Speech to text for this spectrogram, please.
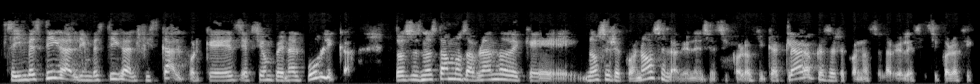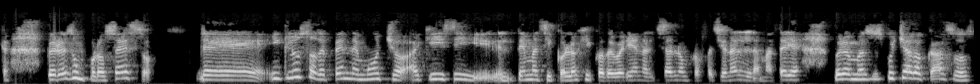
se investiga, le investiga el fiscal, porque es de acción penal pública. Entonces, no estamos hablando de que no se reconoce la violencia psicológica. Claro que se reconoce la violencia psicológica, pero es un proceso. Eh, incluso depende mucho, aquí sí, el tema psicológico debería analizarlo un profesional en la materia, pero hemos escuchado casos,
